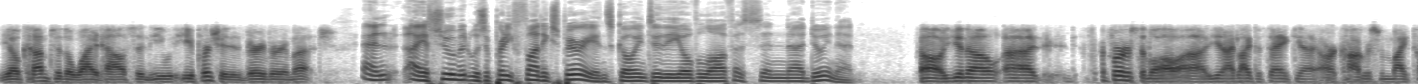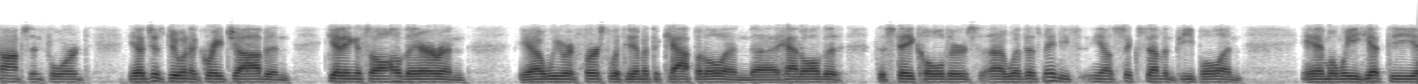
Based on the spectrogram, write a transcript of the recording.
you know, come to the White House, and he he appreciated it very, very much. And I assume it was a pretty fun experience going to the Oval Office and uh, doing that. Oh, you know, uh, first of all, uh, you know, I'd like to thank uh, our Congressman Mike Thompson for, you know, just doing a great job and getting us all there. And you know, we were first with him at the Capitol and uh, had all the the stakeholders uh, with us, maybe you know six, seven people. And and when we hit the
